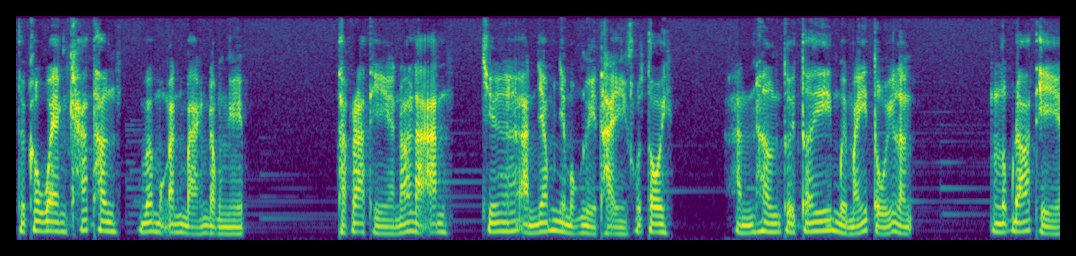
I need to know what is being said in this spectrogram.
tôi có quen khá thân với một anh bạn đồng nghiệp. Thật ra thì nói là anh chứ anh giống như một người thầy của tôi. Anh hơn tôi tới mười mấy tuổi lận. Lúc đó thì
